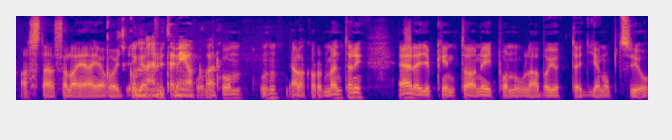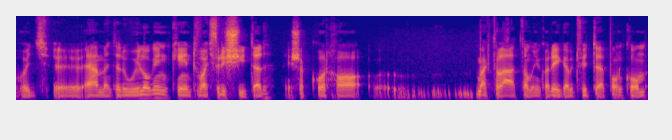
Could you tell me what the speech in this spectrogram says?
aztán felajánlja, hogy igen, menteni akar. Uh-huh, el akarod menteni. Erre egyébként a 4.0-ba jött egy ilyen opció, hogy elmented új loginként, vagy frissíted, és akkor ha megtaláltam mondjuk a régebbi twitter.com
